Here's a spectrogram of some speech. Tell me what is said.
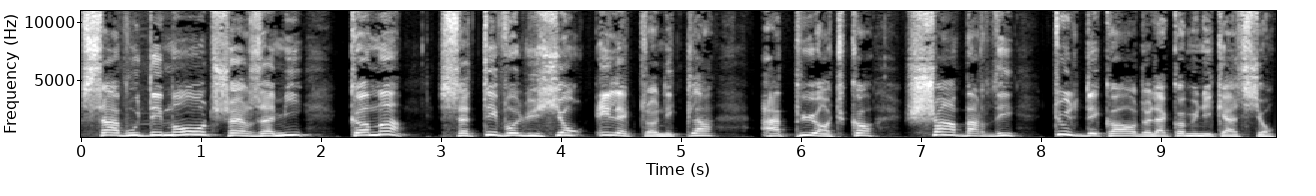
Ça vous démontre, chers amis, comment cette évolution électronique-là a pu, en tout cas, chambarder tout le décor de la communication.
